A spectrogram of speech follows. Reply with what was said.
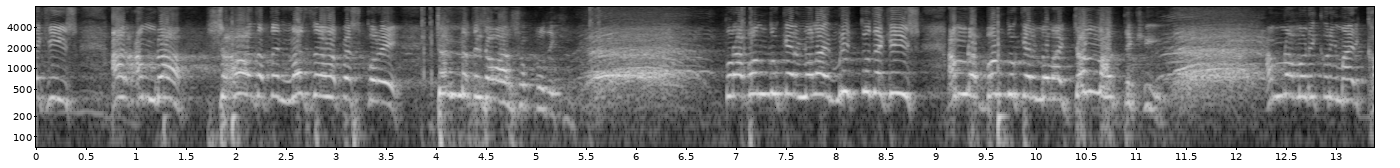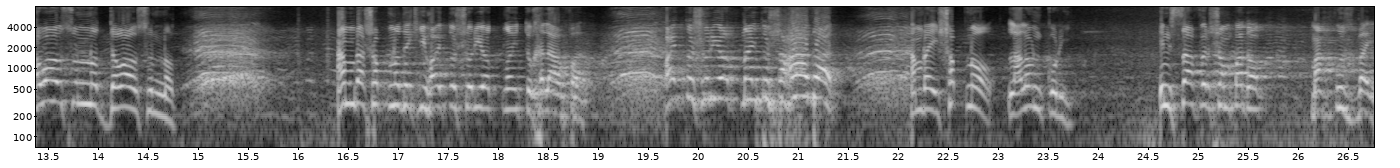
দেখিস। আর আমরা শাহাদাতের নজরানা পেশ করে জান্নাতে যাওয়ার স্বপ্ন দেখি। তোরা বন্দুকের নলায় মৃত্যু দেখিস, আমরা বন্দুকের নলায় জান্নাত দেখি। আমরা মনে করি মায়ের খাওয়াও সুন্নত, দেওয়াও সুন্নত। আমরা স্বপ্ন দেখি, হয়তো শরীয়ত, নয়তো খেলাফত। হয়তো শরীয়ত, নয়তো শাহাদাত। আমরা এই স্বপ্ন লালন করি। ইনসাফের সম্পাদক মাহফুজ ভাই।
